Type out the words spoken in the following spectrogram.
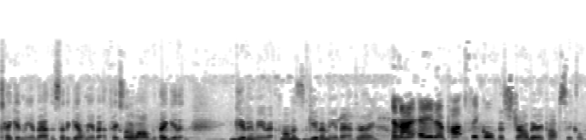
taking me a bath instead of giving me a bath. It takes a little while, but they get it giving me a bath. Mama's giving me a bath, right? And I ate a popsicle. A strawberry popsicle.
